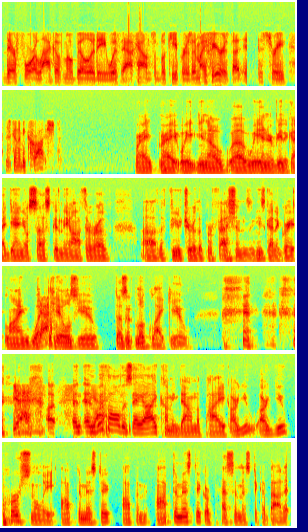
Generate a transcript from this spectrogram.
therefore a lack of mobility with accountants and bookkeepers. And my fear is that industry is going to be crushed. Right, right. We, you know, uh, we interviewed a guy, Daniel Susskind, the author of uh, The Future of the Professions, and he's got a great line What yeah. kills you doesn't look like you. yes. Uh, and and yes. with all this AI coming down the pike, are you are you personally optimistic, op- optimistic or pessimistic about it?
